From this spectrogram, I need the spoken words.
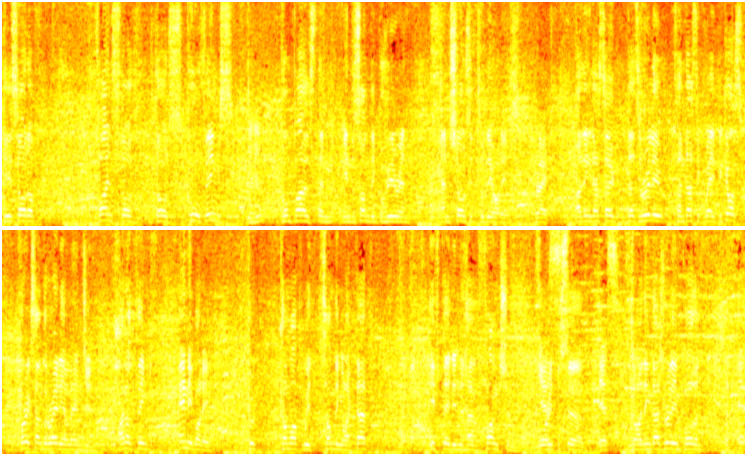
he sort of finds those, those cool things Mm-hmm. compiles them into something coherent and shows it to the audience right. I think that's a that's a really fantastic way because, for example, the radial engine. I don't think anybody could come up with something like that if they didn't have a function for Yes. it to serve. Yes. So I think that's really important that eh,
